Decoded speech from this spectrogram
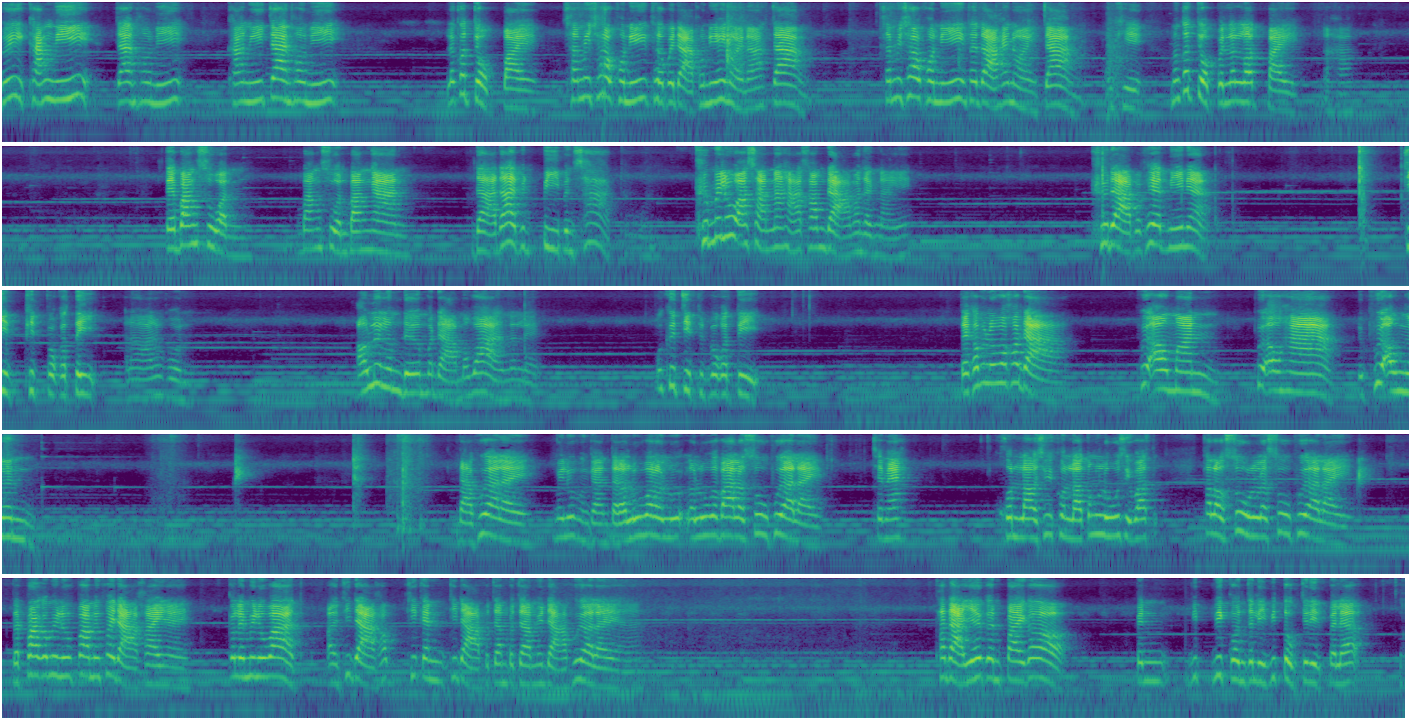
เฮ้ยครั้งนี้จ้างเท่านี้ ครั้งนี้จ้างเท่านี้ แล้วก็จบไป ฉันไม่ชอบคนนี้ เธอไปด่าคนนี้ให้หน่อยนะ จ้าง ฉันไม่ชอบคนนี้ เธอด่าให้หน่อย จ้าง โอเค มันก็จบเป็นล็อตๆไปนะคะ แต่บางส่วนบางส่วนบางงาน ด่าได้เป็นปีเป็นชาติ คือไม่รู้อาสันนะหาคำด่ามาจากไหน คือด่าประเภทนี้เนี่ย จิตผิดปกตินะคะทุกคน เอาเรื่องเดิมมาด่ามาว่านั่นแหละมันคือจิตผิดปกติ แต่เขาไม่รู้ว่าเขาด่า เพื่อเอามัน เพื่อเอาฮา หรือเพื่อเอาเงิน ด่าเพื่ออะไร ไม่รู้เหมือนกัน แต่เรารู้ว่าเรารู้เรารู้ว่าบ้านเราสู้เพื่ออะไร ใช่ไหมคนเราชีวิตคนเราต้องรู้สิว่า ถ้าเราสู้เราสู้เพื่ออะไร แต่ป้าก็ไม่รู้ป้าไม่ค่อยด่าใครไงก็เลยไม่รู้ว่าไอ้ที่ด่าเขาที่กันที่ด่าประจำประจำไม่ด่าเพื่ออะไรฮะถ้าด่าเยอะเกินไปก็เป็นวิวิกลจริตวิตกจริตไปแล้ว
